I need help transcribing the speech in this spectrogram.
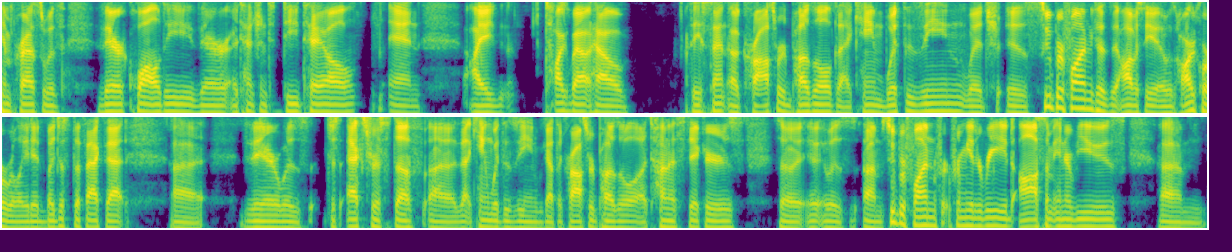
impressed with their quality, their attention to detail, and I talk about how they sent a crossword puzzle that came with the zine, which is super fun because obviously it was hardcore related, but just the fact that uh, there was just extra stuff uh, that came with the zine. We got the crossword puzzle, a ton of stickers. So it, it was um, super fun for, for, me to read. Awesome interviews. Um,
